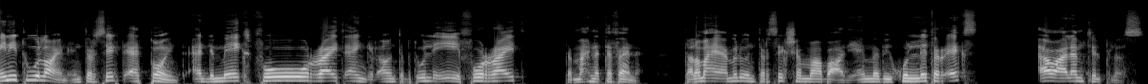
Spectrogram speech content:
any two line intersect at point and make four right angle آه انت بتقول لي إيه four right طب ما إحنا اتفقنا طالما هيعملوا intersection مع بعض يا اما بيكون letter x أو علامة البلس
